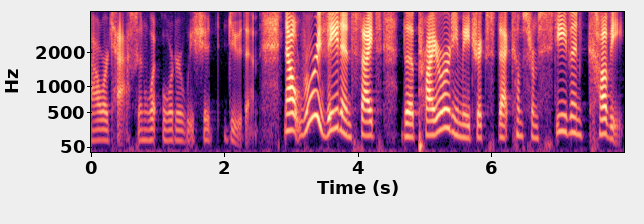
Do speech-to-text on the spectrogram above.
our tasks and what order we should do them. Now, Rory Vaden cites the priority matrix that comes from Stephen Covey,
